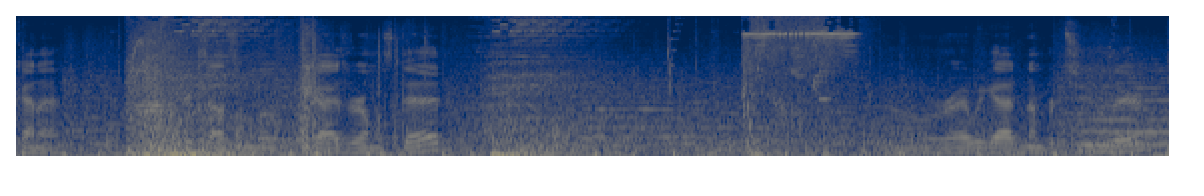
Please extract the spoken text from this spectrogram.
Kind of takes out some of the guys are almost dead. Alright, we got number two there.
